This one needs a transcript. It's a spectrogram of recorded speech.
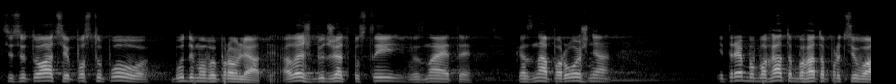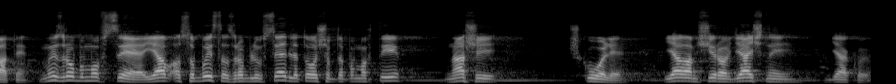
цю ситуацію поступово будемо виправляти. Але ж бюджет пустий, ви знаєте, казна порожня. І треба багато-багато працювати. Ми зробимо все. Я особисто зроблю все для того, щоб допомогти нашій школі. Я вам щиро вдячний. Дякую.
